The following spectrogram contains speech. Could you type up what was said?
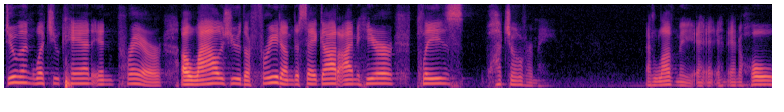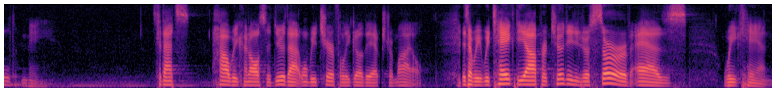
doing what you can in prayer allows you the freedom to say, God, I'm here. Please watch over me and love me and, and, and hold me. So that's how we can also do that when we cheerfully go the extra mile. Is that we, we take the opportunity to serve as we can.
